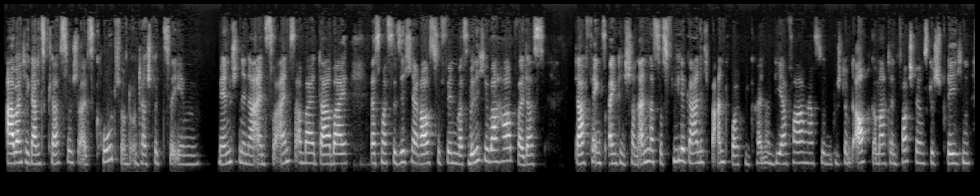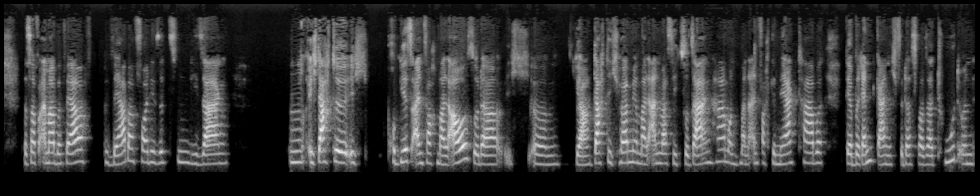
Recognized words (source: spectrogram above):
arbeite ganz klassisch als Coach und unterstütze eben Menschen in der 1 zu 1 Arbeit dabei, erstmal für sich herauszufinden, was will ich überhaupt, weil das da fängt es eigentlich schon an, dass das viele gar nicht beantworten können. Und die Erfahrung hast du bestimmt auch gemacht in Vorstellungsgesprächen, dass auf einmal Bewerber, Bewerber vor dir sitzen, die sagen, hm, ich dachte, ich probiere es einfach mal aus oder ich ähm, ja, dachte, ich höre mir mal an, was sie zu sagen haben und man einfach gemerkt habe, der brennt gar nicht für das, was er tut und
